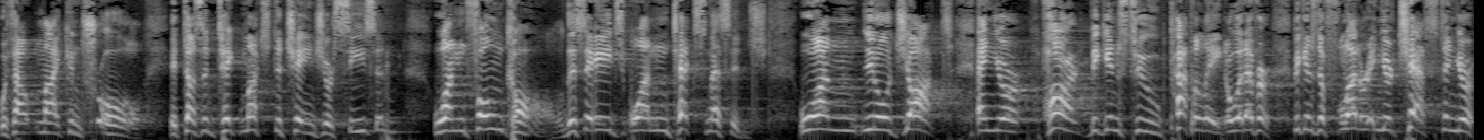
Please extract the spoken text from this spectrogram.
without my control. It doesn't take much to change your season. One phone call, this age, one text message, one little jot and your heart begins to papillate or whatever, begins to flutter in your chest and your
